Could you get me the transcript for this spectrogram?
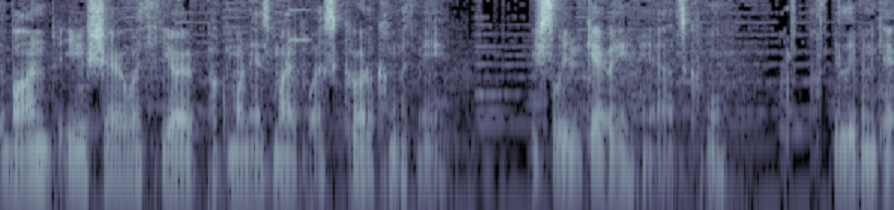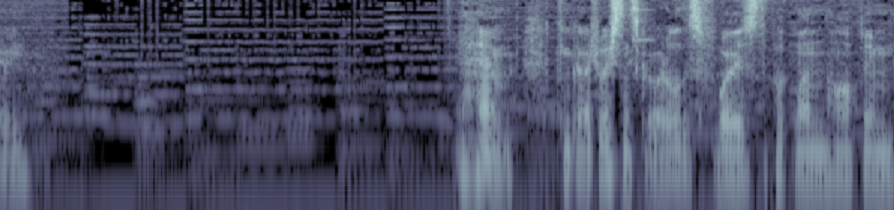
The bond you share with your Pokemon is marvelous. Squirtle, come with me. You just leave Gary. Yeah, that's cool. You leaving Gary. Ahem. Congratulations, Squirtle. This floors the Pokemon Hall of Fame.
